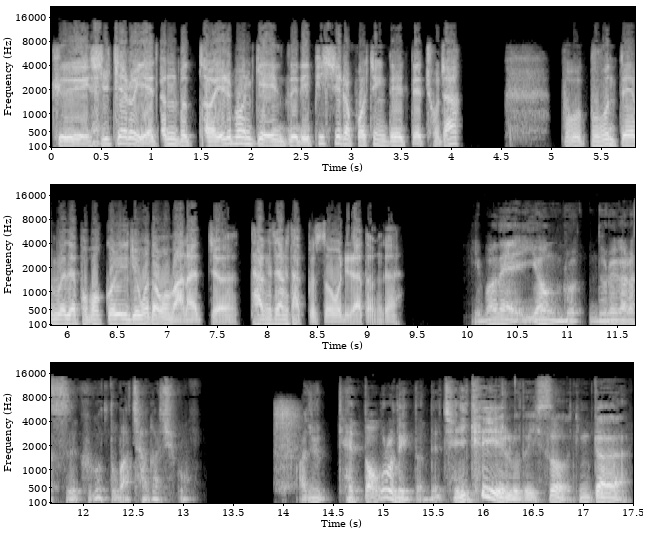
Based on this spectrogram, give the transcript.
그 실제로 예전부터 일본 게임들이 PC로 포팅될 때 조작 부, 분 때문에 버벅거리는 경우가 너무 많았죠. 당장 다크 소울이라던가. 이번에 이형 로- 노래가라스 그것도 마찬가지고 아주 개떡으로 돼 있던데? JKL로 돼 있어. 그러니까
